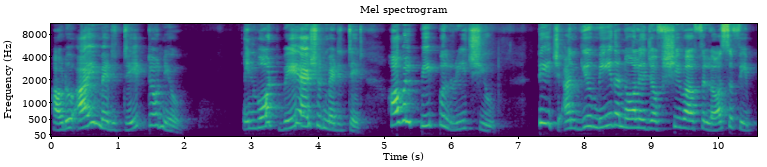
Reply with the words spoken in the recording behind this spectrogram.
How do I meditate on you? In what way I should meditate? How will people reach you? Teach and give me the knowledge of Shiva philosophy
